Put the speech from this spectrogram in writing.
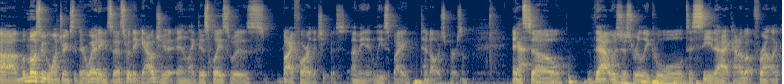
um, but most people want drinks at their wedding, so that's where they gouge it. and like this place was by far the cheapest. I mean, at least by ten dollars a person, and Yeah. so that was just really cool to see that kind of up front, like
